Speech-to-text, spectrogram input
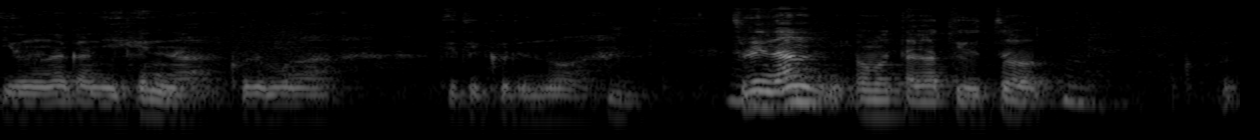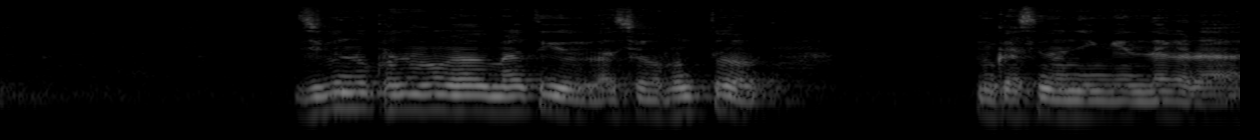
世の中に変な子供が出てくるのは、それ何思ったかというと、自分の子供が生まれた時私は本当昔の人間だから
